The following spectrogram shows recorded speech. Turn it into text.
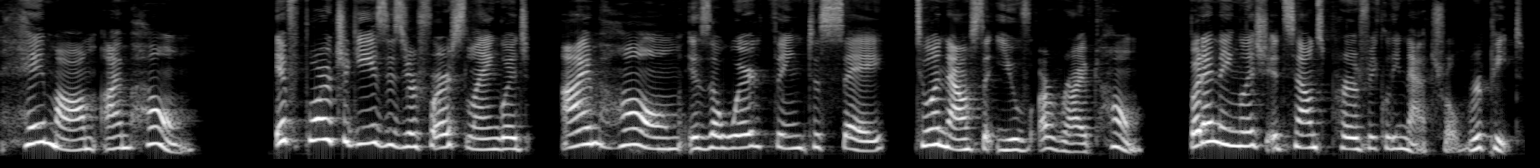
Hey mom, I'm home. If Portuguese is your first language, I'm home is a weird thing to say to announce that you've arrived home. But in English, it sounds perfectly natural. Repeat.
